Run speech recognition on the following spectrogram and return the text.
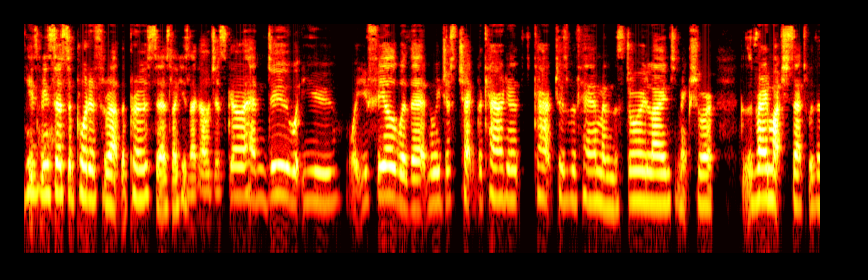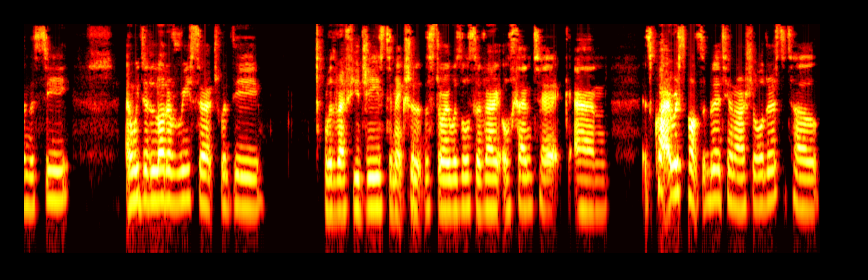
he's been so supportive throughout the process. Like he's like, "Oh, just go ahead and do what you what you feel with it." And we just checked the character characters with him and the storyline to make sure very much set within the sea. And we did a lot of research with the with refugees to make sure that the story was also very authentic. And it's quite a responsibility on our shoulders to tell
